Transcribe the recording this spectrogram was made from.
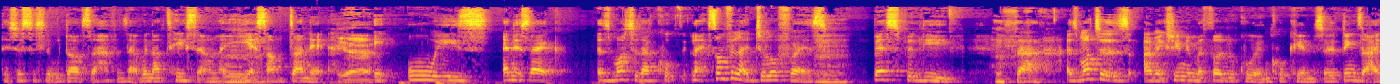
there's just this little dance that happens. Like when I taste it, I'm like, yes, I've done it. Yeah. It always, and it's like as much as I cook, like something like jollof rice. Best believe that as much as I'm extremely methodical in cooking, so things that I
